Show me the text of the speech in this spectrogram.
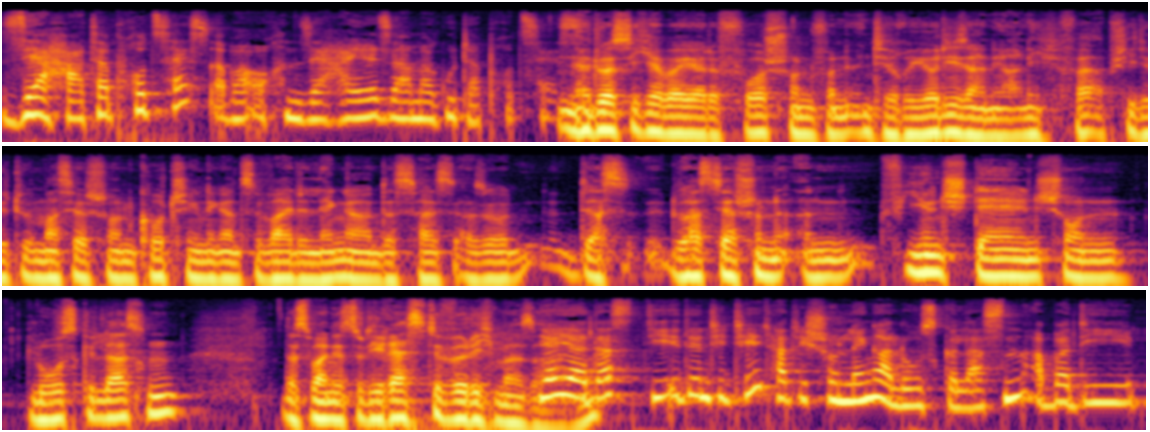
sehr harter Prozess, aber auch ein sehr heilsamer, guter Prozess. Ja, du hast dich aber ja davor schon von Interieurdesign ja nicht verabschiedet. Du machst ja schon Coaching eine ganze Weile länger. Das heißt also, das, du hast ja schon an vielen Stellen schon losgelassen. Das waren jetzt so die Reste, würde ich mal sagen. Ja, ja, das, die Identität hatte ich schon länger losgelassen, aber die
